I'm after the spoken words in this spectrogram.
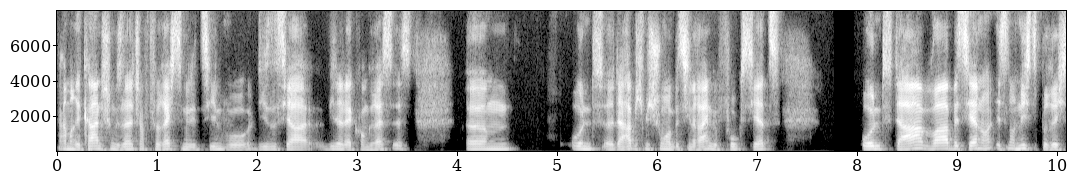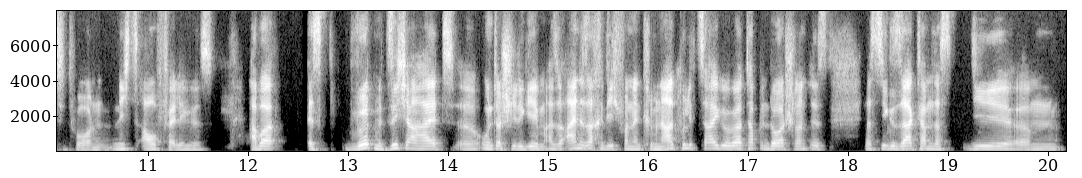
amerikanischen Gesellschaft für Rechtsmedizin, wo dieses Jahr wieder der Kongress ist. Ähm, und äh, da habe ich mich schon mal ein bisschen reingefuchst jetzt. Und da war bisher noch, ist noch nichts berichtet worden, nichts Auffälliges. Aber es wird mit Sicherheit äh, Unterschiede geben. Also eine Sache, die ich von der Kriminalpolizei gehört habe in Deutschland, ist, dass sie gesagt haben, dass die ähm,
